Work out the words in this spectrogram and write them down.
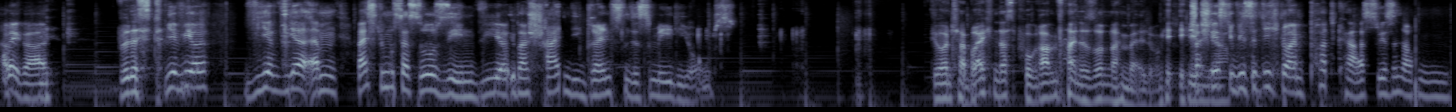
Aber egal. Würdest Wir, wir, wir, wir, ähm, weißt du, du musst das so sehen, wir überschreiten die Grenzen des Mediums. wir unterbrechen das Programm für eine Sondermeldung. Verstehst du, wir sind nicht nur ein Podcast, wir sind auch ein.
